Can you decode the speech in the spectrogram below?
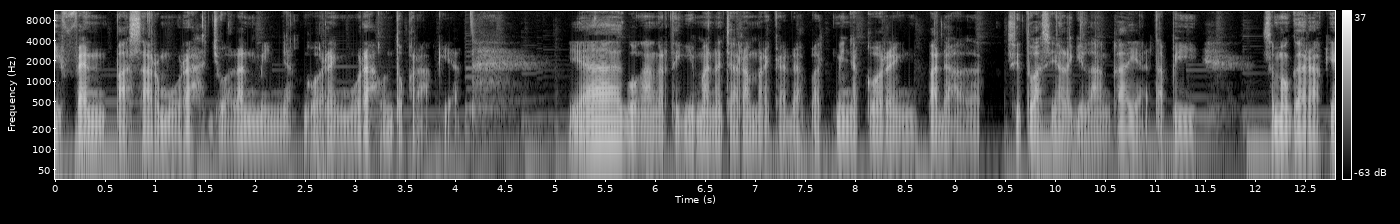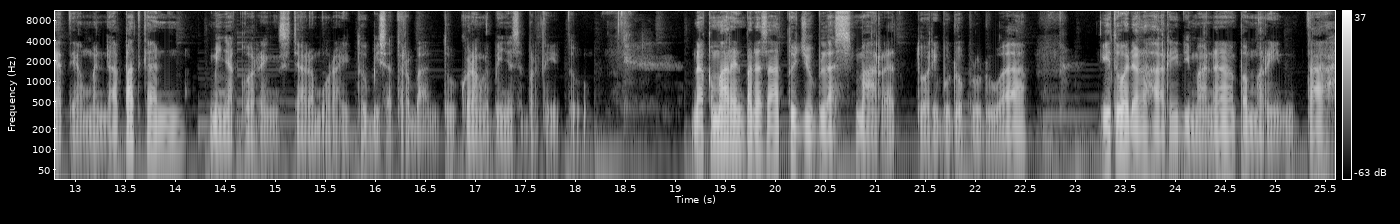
event pasar murah jualan minyak goreng murah untuk rakyat. Ya, gue gak ngerti gimana cara mereka dapat minyak goreng padahal situasinya lagi langka ya, tapi semoga rakyat yang mendapatkan minyak goreng secara murah itu bisa terbantu. Kurang lebihnya seperti itu. Nah, kemarin pada saat 17 Maret 2022 itu adalah hari di mana pemerintah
